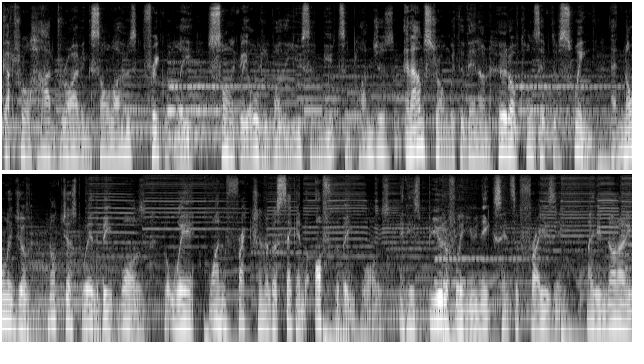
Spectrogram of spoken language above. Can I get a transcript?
guttural, hard-driving solos, frequently sonically altered by the use of mutes and plungers, and Armstrong with the then unheard of concept of swing, that knowledge of not just where the beat was, but where one fraction of a second off the beat was, and his beautifully unique sense of phrasing made him not only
